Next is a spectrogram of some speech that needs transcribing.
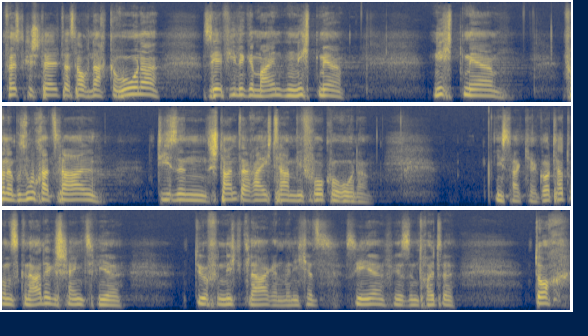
festgestellt, dass auch nach Corona sehr viele Gemeinden nicht mehr, nicht mehr von der Besucherzahl diesen Stand erreicht haben wie vor Corona. Ich sage ja, Gott hat uns Gnade geschenkt, wir dürfen nicht klagen. Wenn ich jetzt sehe, wir sind heute doch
